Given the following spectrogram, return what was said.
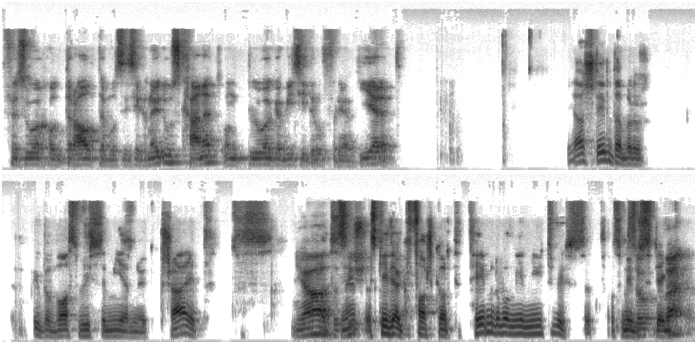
versuchen unterhalten, wo sie sich nicht auskennen und schauen, wie sie darauf reagieren. Ja, stimmt, aber über was wissen wir nicht Bescheid? Das, Ja, das nicht. ist Es gibt ja fast keine Themen, die wir nicht wissen. Also wir so, wissen ja,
